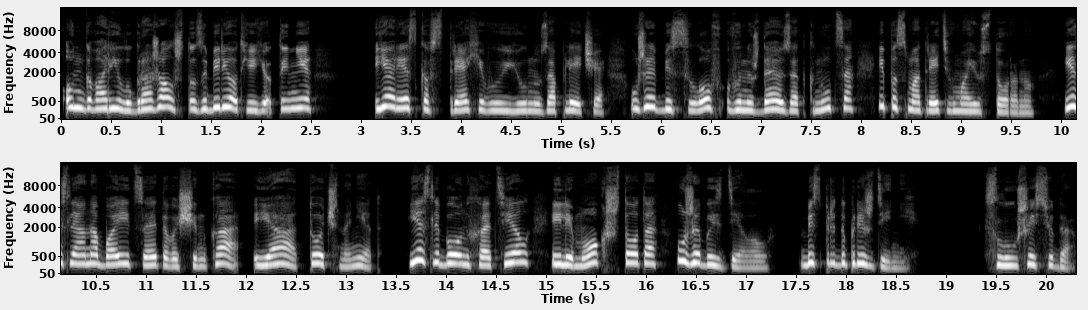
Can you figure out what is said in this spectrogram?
Он говорил, угрожал, что заберет ее. Ты не... Я резко встряхиваю Юну за плечи, уже без слов вынуждаю заткнуться и посмотреть в мою сторону. Если она боится этого щенка, я точно нет. Если бы он хотел или мог что-то, уже бы сделал. Без предупреждений. Слушай сюда.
